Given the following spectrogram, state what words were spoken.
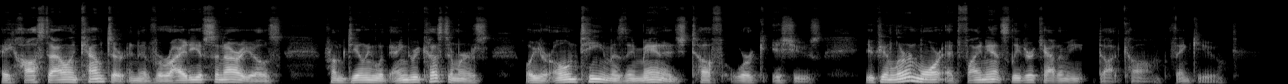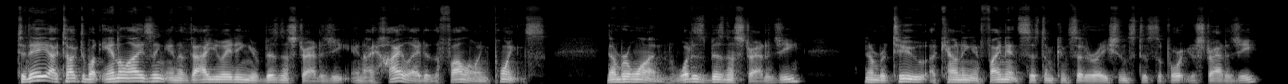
a hostile encounter in a variety of scenarios, from dealing with angry customers or your own team as they manage tough work issues. You can learn more at financeleaderacademy.com. Thank you. Today, I talked about analyzing and evaluating your business strategy, and I highlighted the following points. Number one, what is business strategy? Number two, accounting and finance system considerations to support your strategy.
